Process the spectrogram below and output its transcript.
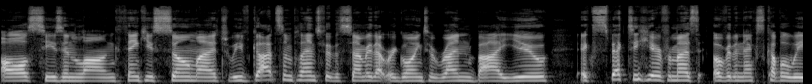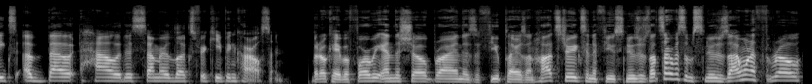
all season long, thank you so much. We've got some plans for the summer that we're going to run by you. Expect to hear from us over the next couple weeks about how the summer looks for Keeping Karlsson. But okay, before we end the show, Brian, there's a few players on hot streaks and a few snoozers. Let's start with some snoozers. I want to throw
